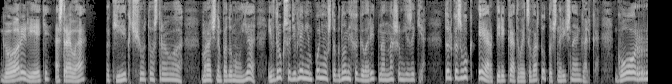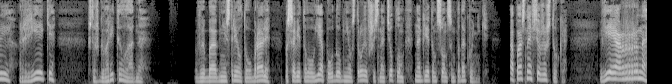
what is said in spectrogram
Горы, реки, острова?» «Какие к черту острова?» — мрачно подумал я, и вдруг с удивлением понял, что гномиха говорит на нашем языке. Только звук «р» перекатывается во рту, точно речная галька. «Горы, реки...» Что ж, говорит и ладно. «Вы бы огнестрел-то убрали», — посоветовал я, поудобнее устроившись на теплом, нагретом солнцем подоконнике. Опасная все же штука. «Верно.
